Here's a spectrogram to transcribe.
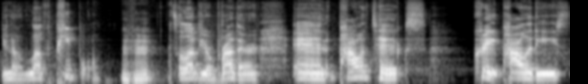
you know, love people, mm-hmm. to love your brother. And politics create policies,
